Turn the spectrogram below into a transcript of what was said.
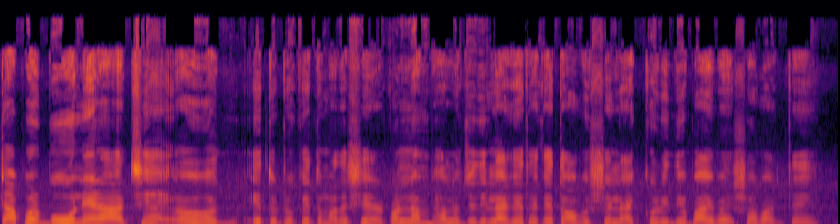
তারপর বোনেরা আছে ও, এতটুকুই তোমাদের শেয়ার করলাম। ভালো যদি লাগে থাকে তো অবশ্যই লাইক করে দিও। বাই বাই সবাইকে।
